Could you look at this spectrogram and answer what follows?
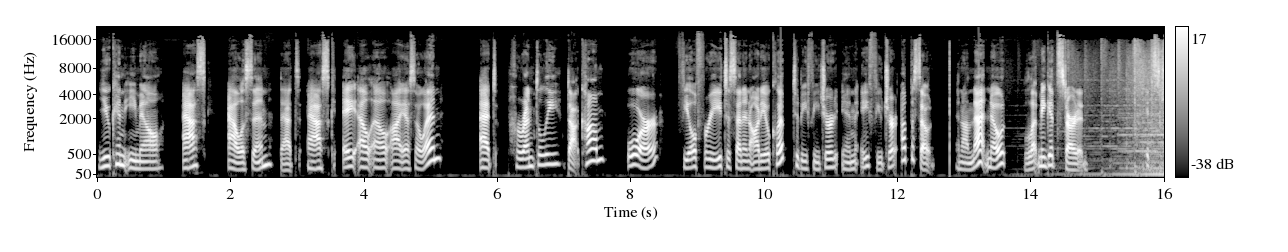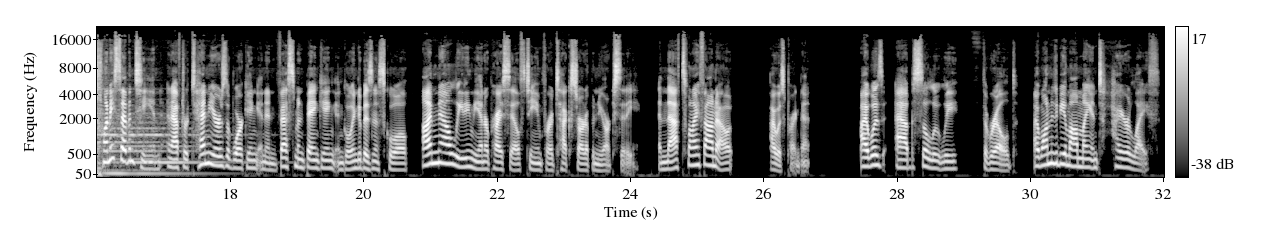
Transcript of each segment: you can email ask Allison, that's ask A L L I S O N, at parentaly.com or feel free to send an audio clip to be featured in a future episode. And on that note, let me get started. It's 2017, and after 10 years of working in investment banking and going to business school, I'm now leading the enterprise sales team for a tech startup in New York City. And that's when I found out I was pregnant. I was absolutely thrilled. I wanted to be a mom my entire life.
